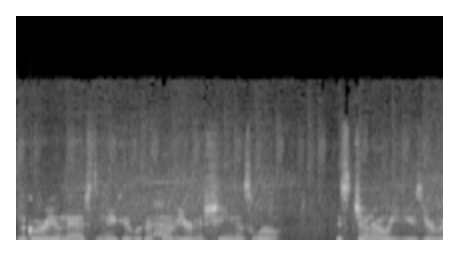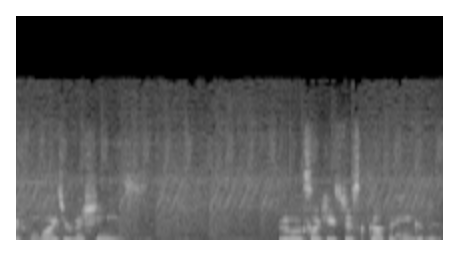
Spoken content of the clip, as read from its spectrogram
Naguaria managed to make it with a heavier machine as well. It's generally easier with lighter machines, but it looks like he's just got the hang of it.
